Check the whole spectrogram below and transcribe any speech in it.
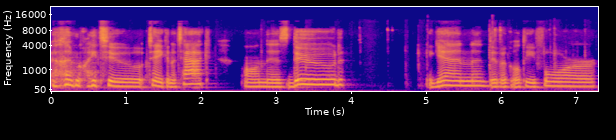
And I'm going to take an attack on this dude. Again, difficulty four.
